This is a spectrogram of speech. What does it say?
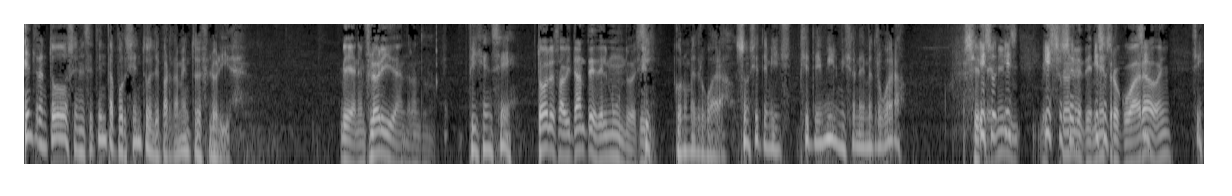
Entran todos en el 70% del departamento de Florida. Bien, en Florida entran todos. Fíjense, Todos los habitantes del mundo, decís. sí, con un metro cuadrado. Son 7 mil, siete mil millones de metros cuadrados. Siete Eso mil es- eso se- de eso- metro cuadrado, sí. ¿eh? Sí,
